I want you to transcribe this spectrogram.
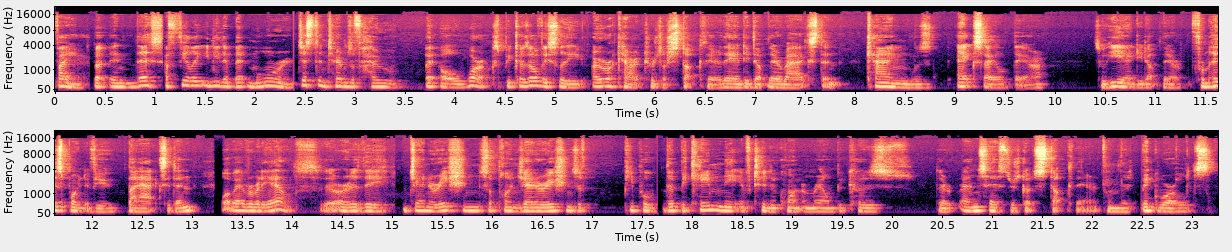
Fine. But in this, I feel like you need a bit more, just in terms of how it all works, because obviously our characters are stuck there. They ended up there by accident. Kang was exiled there. So he ended up there, from his point of view, by accident. What about everybody else? Or they generations upon generations of people that became native to the quantum realm because their ancestors got stuck there from the big worlds?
